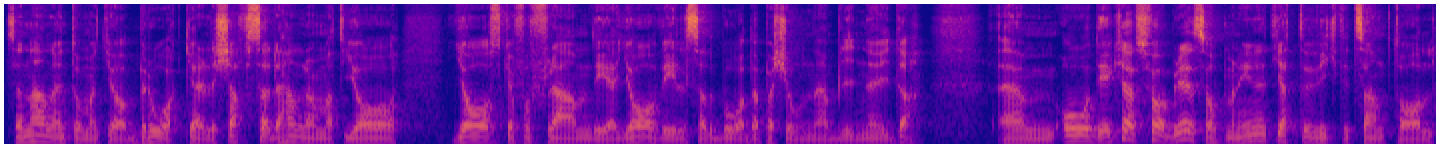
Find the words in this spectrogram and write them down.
Sen handlar det inte om att jag bråkar eller tjafsar. Det handlar om att jag, jag ska få fram det jag vill. Så att båda personerna blir nöjda. Ehm, och det krävs förberedelse. Hoppar man in i ett jätteviktigt samtal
